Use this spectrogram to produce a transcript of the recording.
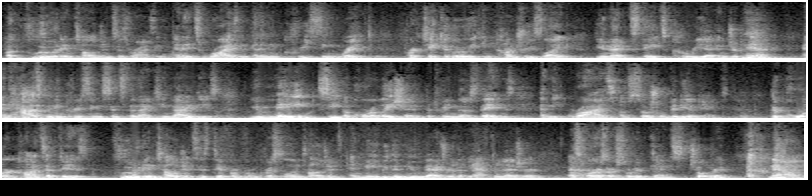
But fluid intelligence is rising, and it's rising at an increasing rate, particularly in countries like the United States, Korea, and Japan, and has been increasing since the 1990s. You may see a correlation between those things and the rise of social video games. The core concept is fluid intelligence is different from crystal intelligence and maybe the new measure that we have to measure as far as our sort of dense children. Now,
